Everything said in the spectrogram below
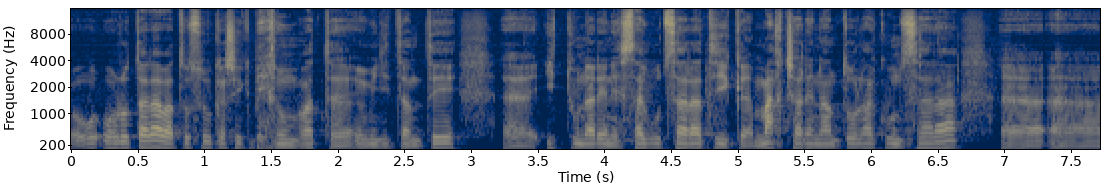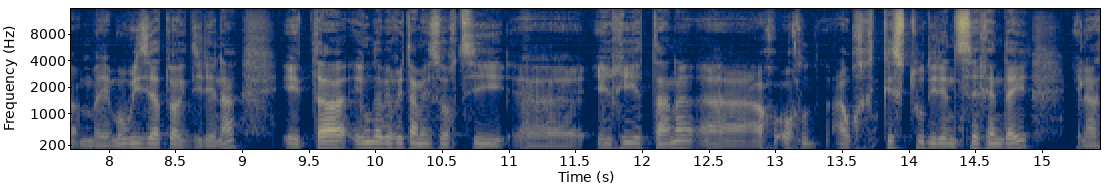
horotara bat oso kasik behirun bat eh, militante eh, itunaren ezagutzaratik martxaren antolakuntzara eh, mobilizatuak direna, eta egun da berroita emezortzi uh, errietan uh, aurkeztu diren zerrendei, elan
